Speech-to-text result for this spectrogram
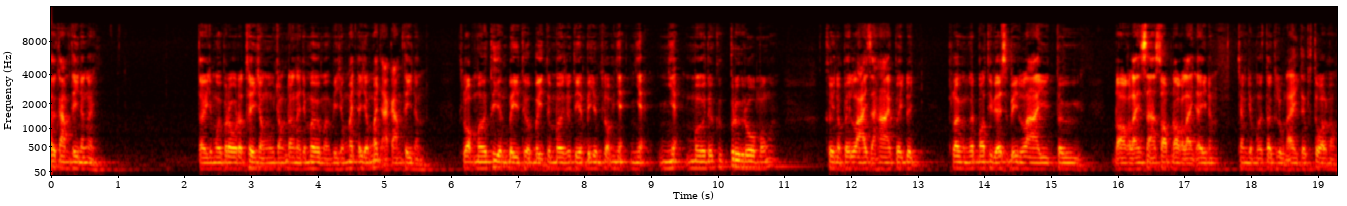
ទៅកម្មវិធីហ្នឹងហើយទៅជាមួយប្រូរដ្ឋីចង់ចង់ដឹងថាจะមើលមើលវាយ៉ាងម៉េចអីយ៉ាងម៉េចអាកម្មវិធីហ្នឹង ធ្លាប់មើល TNB ធ្វើបីទៅមើល TNB យើងធ្លាប់ញាក់ញាក់ញាក់មើលទៅគឺព្រឺរោមហ្មងឃើញនៅពេល live សាហាវពេកដូចផ្លូវងងឹតមក TVSB live ទៅដល់កន្លែងសាសពដល់កន្លែងអីហ្នឹងអញ្ចឹងចាំមើលទៅខ្លួនឯងទៅផ្ទាល់ហ្មង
